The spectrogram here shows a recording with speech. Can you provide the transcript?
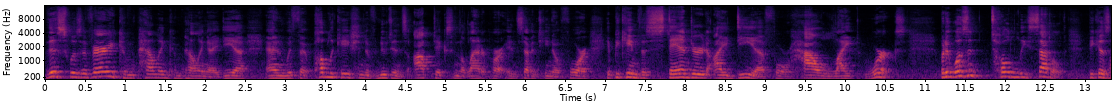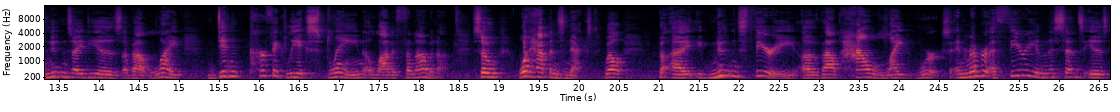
this was a very compelling, compelling idea. And with the publication of Newton's optics in the latter part in 1704, it became the standard idea for how light works. But it wasn't totally settled because Newton's ideas about light didn't perfectly explain a lot of phenomena. So, what happens next? Well, uh, Newton's theory about how light works. And remember, a theory in this sense is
